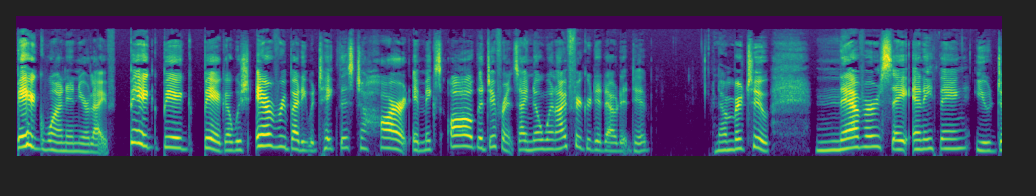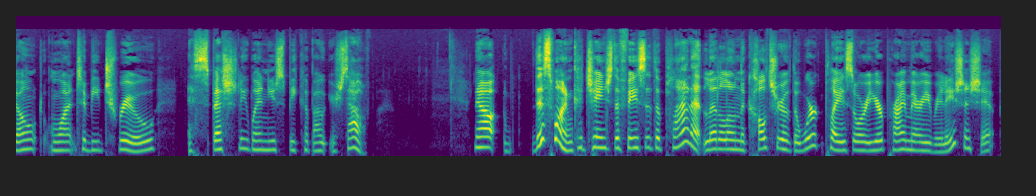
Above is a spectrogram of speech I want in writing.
big one in your life. Big, big, big. I wish everybody would take this to heart. It makes all the difference. I know when I figured it out, it did. Number two, never say anything you don't want to be true, especially when you speak about yourself. Now, this one could change the face of the planet, let alone the culture of the workplace or your primary relationship.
